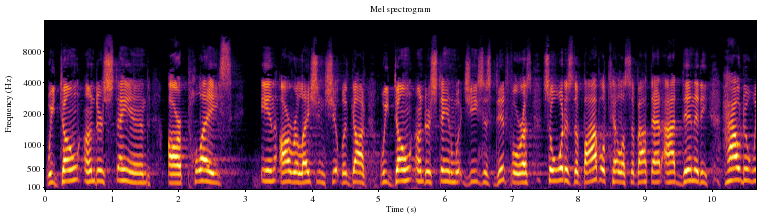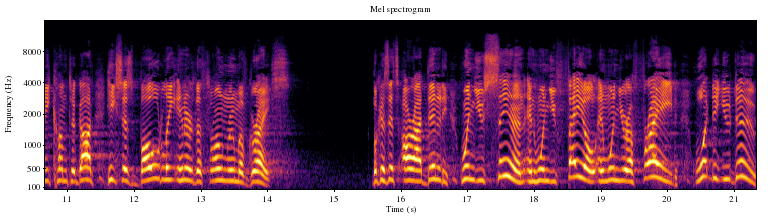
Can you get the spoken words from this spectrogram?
We don't understand our place in our relationship with God. We don't understand what Jesus did for us. So, what does the Bible tell us about that identity? How do we come to God? He says, boldly enter the throne room of grace. Because it's our identity. When you sin and when you fail and when you're afraid, what do you do?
